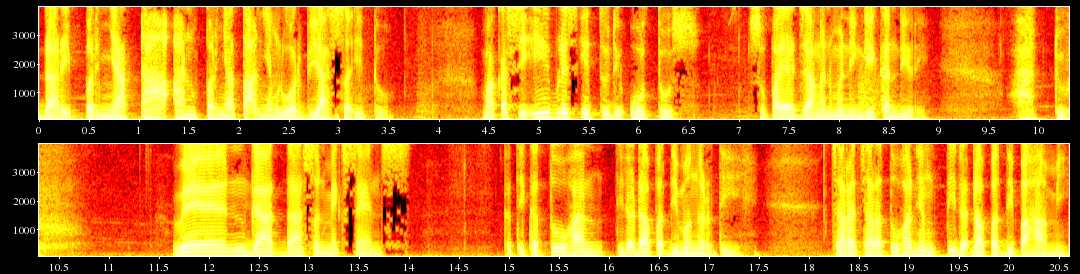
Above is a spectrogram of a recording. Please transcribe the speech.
dari pernyataan-pernyataan yang luar biasa itu, maka si iblis itu diutus supaya jangan meninggikan diri. Aduh, when God doesn't make sense, ketika Tuhan tidak dapat dimengerti, cara-cara Tuhan yang tidak dapat dipahami.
